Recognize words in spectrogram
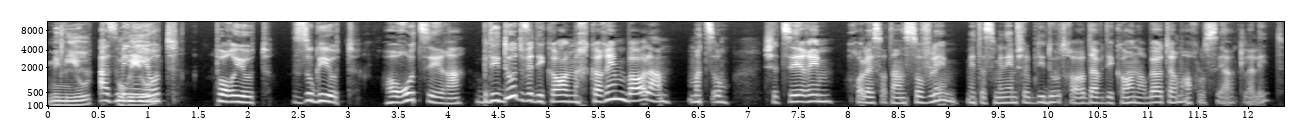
מיניות, אז פוריות. מיניות, פוריות, זוגיות, הורות צעירה, בדידות ודיכאון, מחקרים בעולם מצאו שצעירים חולי סרטן סובלים מתסמינים של בדידות, חרדה ודיכאון הרבה יותר מהאוכלוסייה הכללית.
